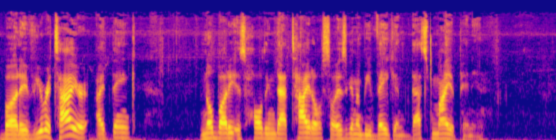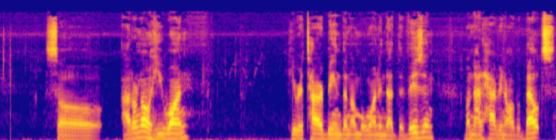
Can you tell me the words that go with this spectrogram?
But if you retire, I think nobody is holding that title, so it's going to be vacant. That's my opinion. So I don't know. He won. He retired being the number one in that division, but not having all the belts.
